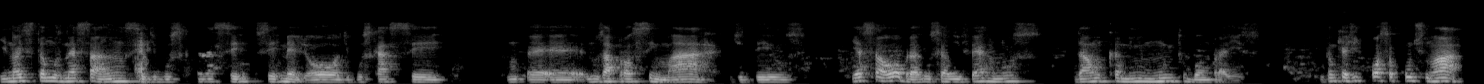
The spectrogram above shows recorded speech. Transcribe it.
E nós estamos nessa ânsia de buscar ser, ser melhor, de buscar ser, é, é nos aproximar de Deus. E essa obra, O Céu e o Inferno, nos dá um caminho muito bom para isso. Então, que a gente possa continuar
